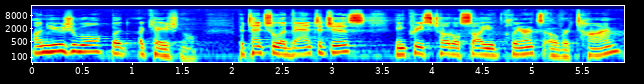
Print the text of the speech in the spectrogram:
Unusual, but occasional. Potential advantages, increased total solute clearance over time.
